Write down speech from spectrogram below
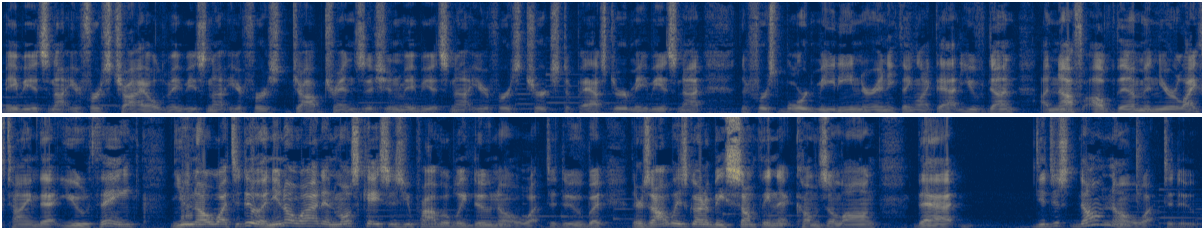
Maybe it's not your first child. Maybe it's not your first job transition. Maybe it's not your first church to pastor. Maybe it's not the first board meeting or anything like that. You've done enough of them in your lifetime that you think you know what to do. And you know what? In most cases, you probably do know what to do, but there's always going to be something that comes along that you just don't know what to do.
